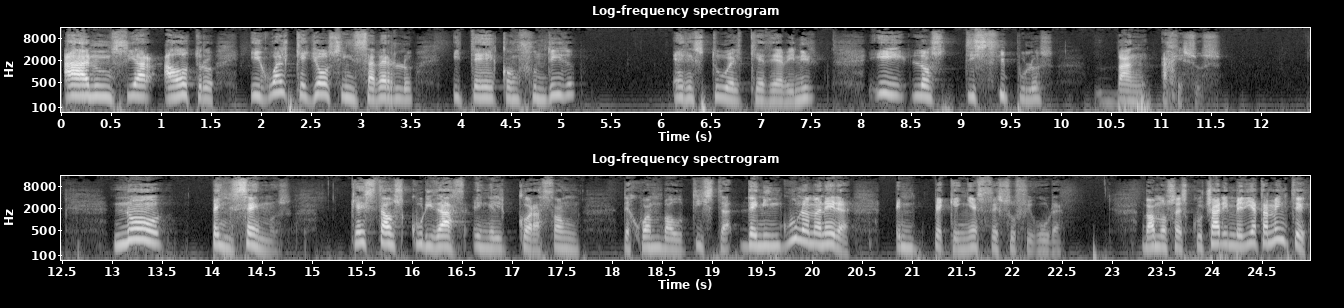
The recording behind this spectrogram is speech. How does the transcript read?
a anunciar a otro igual que yo sin saberlo y te he confundido? ¿Eres tú el que debe venir? Y los discípulos van a Jesús. No pensemos que esta oscuridad en el corazón de Juan Bautista de ninguna manera empequeñece su figura. Vamos a escuchar inmediatamente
